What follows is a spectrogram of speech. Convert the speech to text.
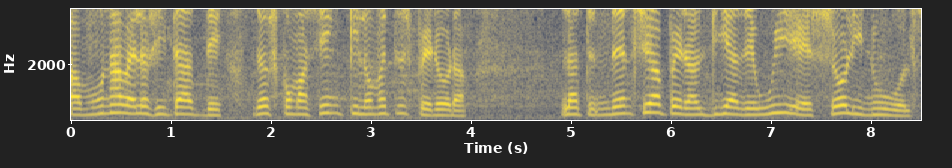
amb una velocitat de 2,5 km per hora. La tendència per al dia d'avui és sol i núvols.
